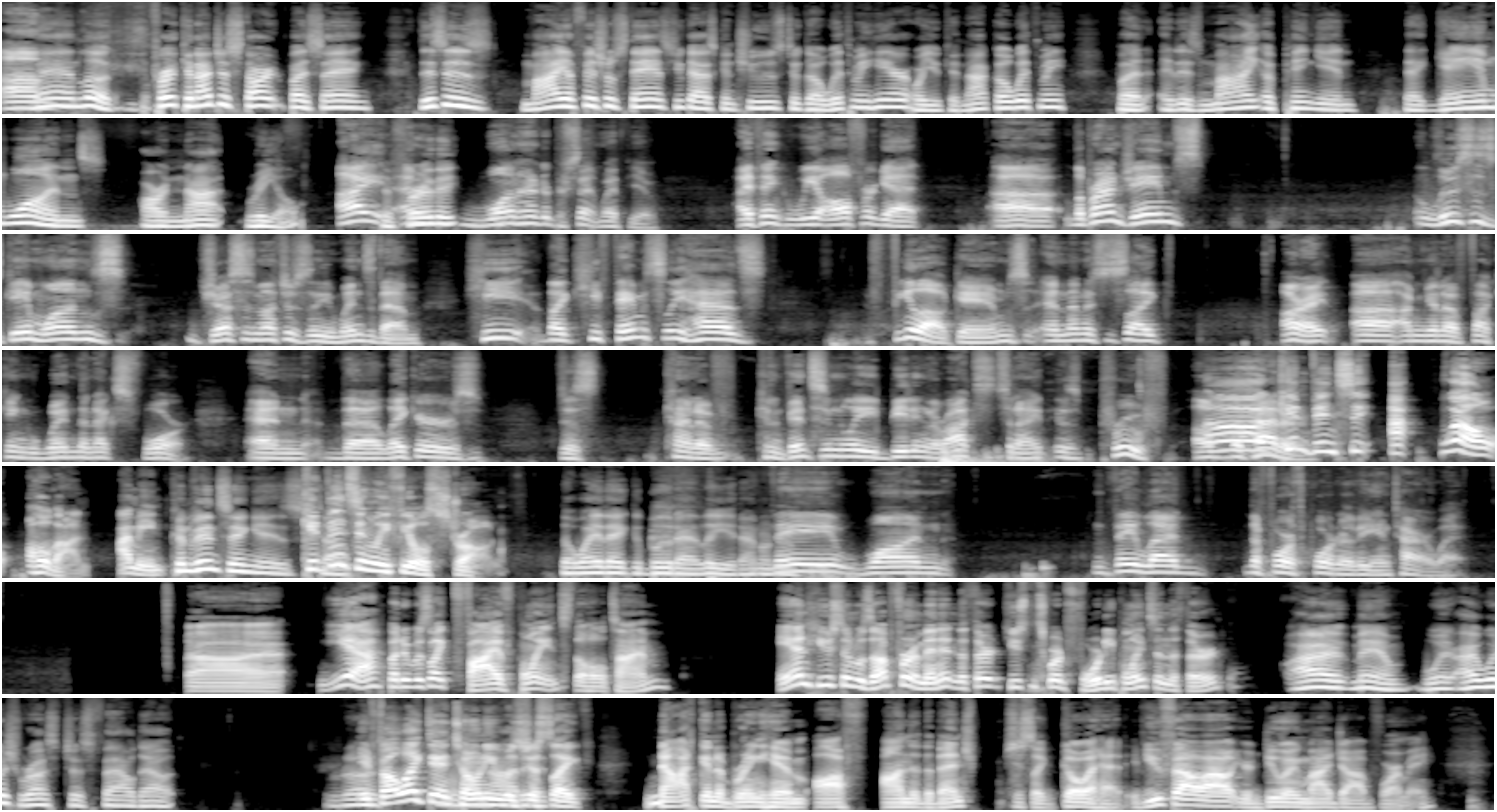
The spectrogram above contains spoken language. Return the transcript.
Um, Man, look, for, can I just start by saying this is my official stance. You guys can choose to go with me here or you cannot go with me, but it is my opinion that game ones are not real. I The am further- 100% with you. I think we all forget uh LeBron James loses game ones just as much as he wins them. He like he famously has feel out games and then it's just like all right, uh I'm going to fucking win the next four. And the Lakers just kind of convincingly beating the Rocks tonight is proof of the Uh, pattern. convincing. Uh, well, hold on. I mean, Convincing is tough. convincingly feels strong. the way they blew that lead. I don't know. they won they led the fourth quarter the entire way Uh, yeah, but it was like five points the whole time. And Houston was up for a minute in the third. Houston scored 40 points in the third. I man, when, I wish Russ just fouled out. it felt like was D'Antoni was not just it. like not going to bring him off onto the bench. Just like, go ahead. If you foul out, you're doing my job for me.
